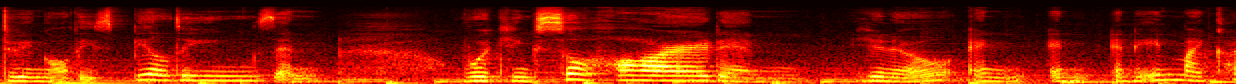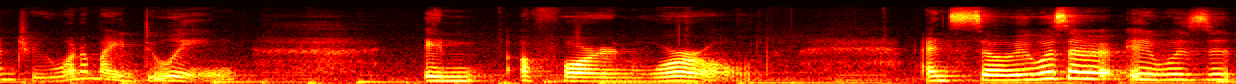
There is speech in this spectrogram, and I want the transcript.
doing all these buildings and working so hard and, you know, and, and, and in my country, what am I doing? in a foreign world. And so it was a it was a,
